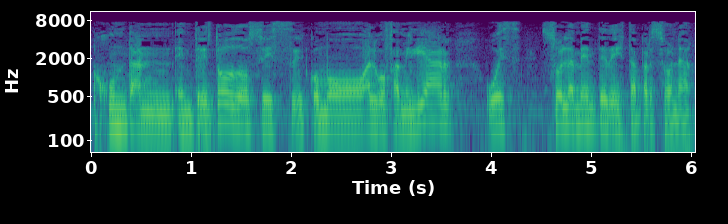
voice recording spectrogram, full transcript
juntan entre todos, es como algo familiar o es solamente de esta persona?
